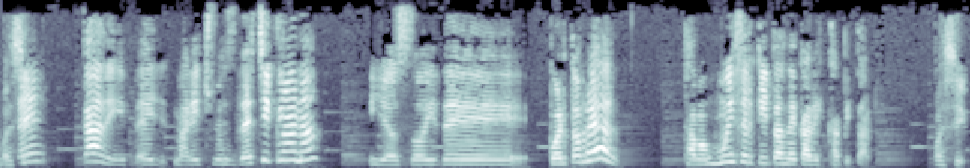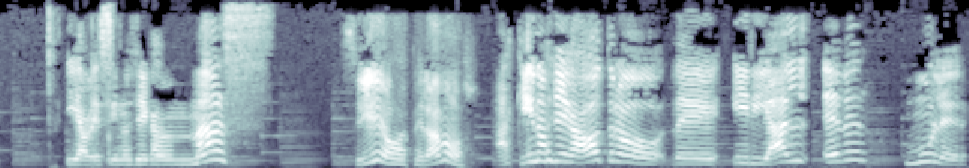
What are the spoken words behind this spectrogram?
pues de Cádiz. Marichu es de Chiclana y yo soy de Puerto Real. Estamos muy cerquitas de Cádiz Capital. Pues sí. Y a ver si nos llegan más. Sí, os esperamos. Aquí nos llega otro de Irial Eder Muller.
